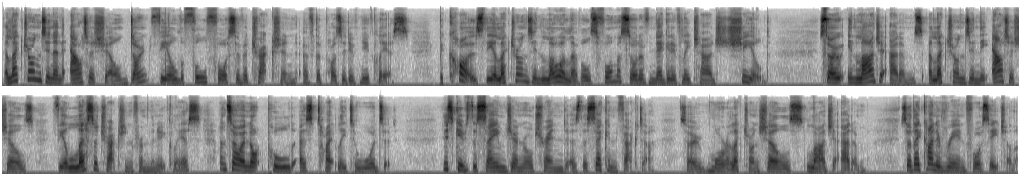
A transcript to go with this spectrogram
Electrons in an outer shell don't feel the full force of attraction of the positive nucleus because the electrons in lower levels form a sort of negatively charged shield. So in larger atoms, electrons in the outer shells feel less attraction from the nucleus and so are not pulled as tightly towards it. This gives the same general trend as the second factor, so more electron shells, larger atom. So they kind of reinforce each other.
